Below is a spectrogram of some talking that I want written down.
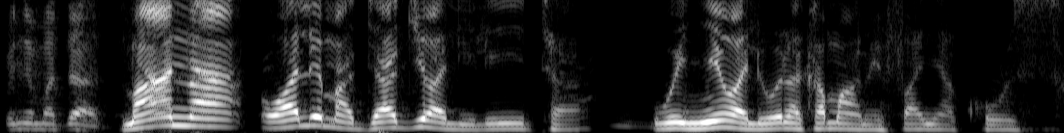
Kwenye majaji. Maana wale majaji walileta wenyewe waliona kama amefanya kosa.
